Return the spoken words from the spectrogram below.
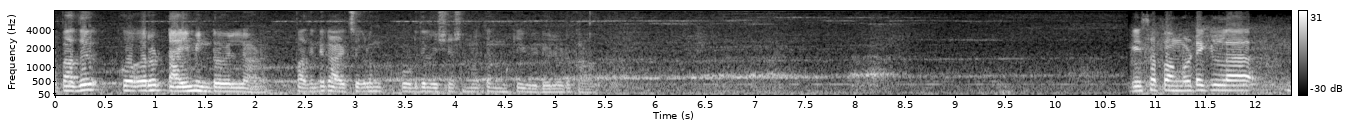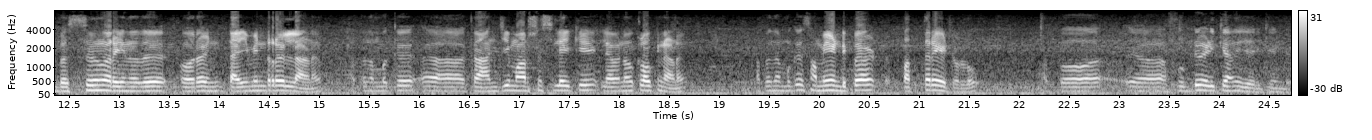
അപ്പോൾ അത് ഓരോ ടൈം ഇന്റർവെല്ലിലാണ് അപ്പോൾ അതിന്റെ കാഴ്ചകളും കൂടുതൽ വിശേഷങ്ങളൊക്കെ നമുക്ക് ഈ വീഡിയോയിലൂടെ കാണാം. ഗൈസ് അപ്പോൾ അങ്ങോട്ടേക്കുള്ള ബസ് എന്ന് പറയുന്നത് ഓരോ ടൈം ഇന്റർവെല്ലാണ് അപ്പോൾ നമുക്ക് ക്രാഞ്ചി മാർഷസിലേക്ക് ലെവൻ ഓ ക്ലോക്കിനാണ് അപ്പോൾ നമുക്ക് സമയമുണ്ട്. ഇപ്പോൾ പത്തര ആയിട്ടുള്ളൂ. അപ്പോൾ ഫുഡ് കഴിക്കാമെന്ന് വിചാരിക്കുന്നുണ്ട്.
